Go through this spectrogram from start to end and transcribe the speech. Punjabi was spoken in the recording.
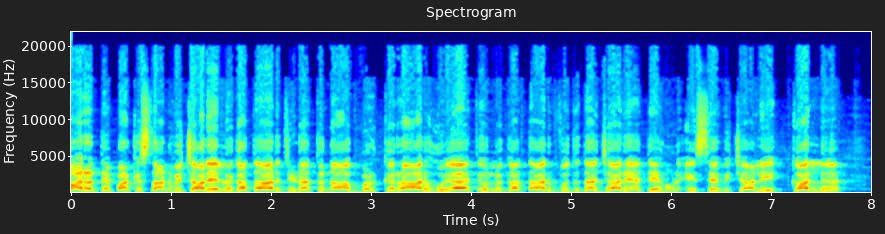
ਭਾਰਤ ਤੇ ਪਾਕਿਸਤਾਨ ਵਿਚਾਲੇ ਲਗਾਤਾਰ ਜਿਹੜਾ ਤਣਾਅ ਬਰਕਰਾਰ ਹੋਇਆ ਹੈ ਤੇ ਉਹ ਲਗਾਤਾਰ ਵੱਧਦਾ ਜਾ ਰਿਹਾ ਹੈ ਤੇ ਹੁਣ ਇਸੇ ਵਿਚਾਲੇ ਕੱਲ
